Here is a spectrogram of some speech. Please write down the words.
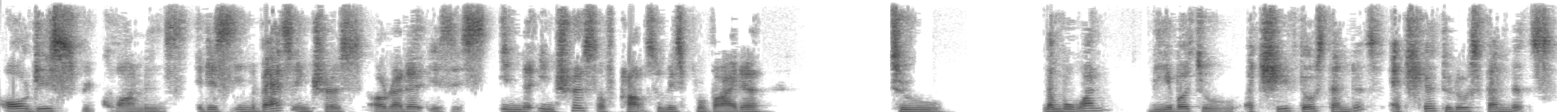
all these requirements, it is in the best interest, or rather, it is in the interest of cloud service provider to number one, be able to achieve those standards, adhere to those standards,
